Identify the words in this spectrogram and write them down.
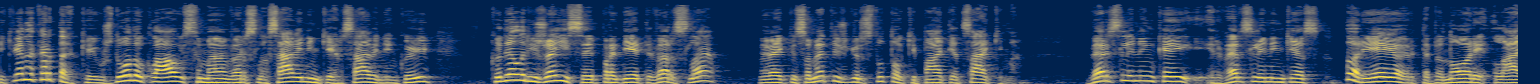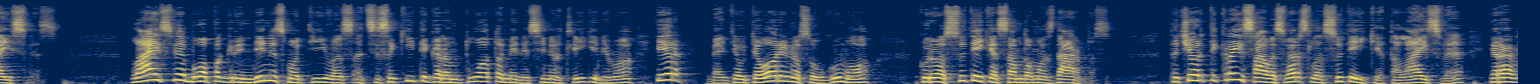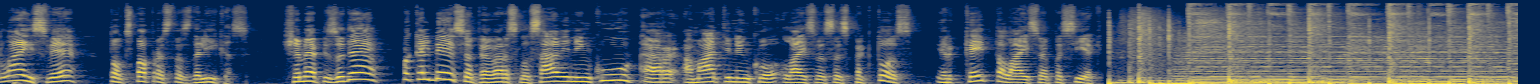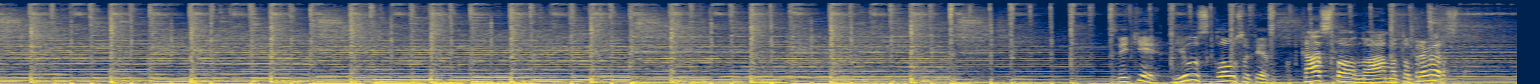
Kiekvieną kartą, kai užduodu klausimą verslo savininkai ir savininkui, kodėl ryžaisi pradėti verslą, beveik visuomet išgirstu tokį patį atsakymą. Verslininkai ir verslininkės norėjo ir tebe nori laisvės. Laisvė buvo pagrindinis motyvas atsisakyti garantuoto mėnesinio atlyginimo ir bent jau teorinio saugumo, kurios suteikia samdomas darbas. Tačiau ar tikrai savas verslas suteikė tą laisvę ir ar laisvė toks paprastas dalykas? Šiame epizode pakalbėsiu apie verslo savininkų ar amatininkų laisvės aspektus ir kaip tą laisvę pasiekti. Sveiki, jūs klausotės podkasto Nuo amato prie verslo,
